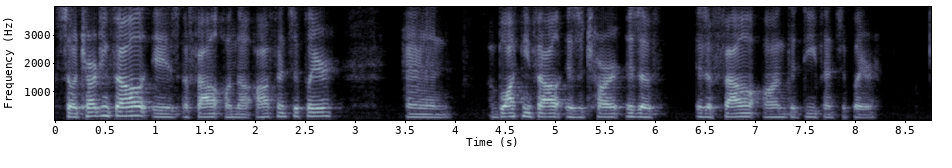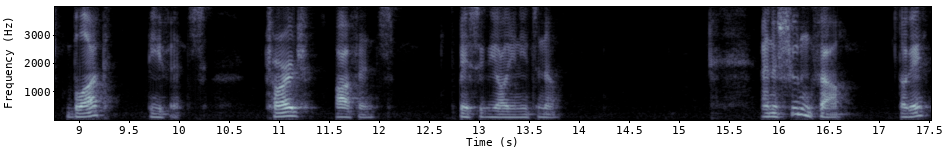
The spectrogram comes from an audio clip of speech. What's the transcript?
so a charging foul is a foul on the offensive player and a blocking foul is a char is a is a foul on the defensive player. Block, defense. Charge, offense. Basically, all you need to know. And a shooting foul. Okay?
